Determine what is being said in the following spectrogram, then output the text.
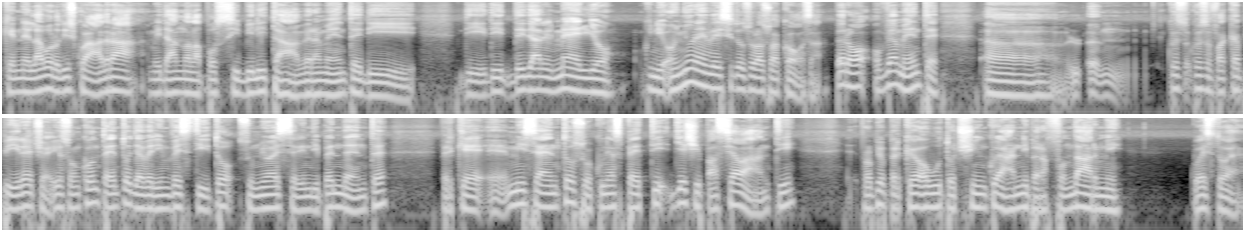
che nel lavoro di squadra mi danno la possibilità veramente di, di, di, di dare il meglio quindi ognuno è investito sulla sua cosa però ovviamente uh, questo, questo, fa capire cioè io sono contento di aver investito sul mio essere indipendente perché eh, mi sento su alcuni aspetti dieci passi avanti proprio perché ho avuto cinque anni per affondarmi. Questo è.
